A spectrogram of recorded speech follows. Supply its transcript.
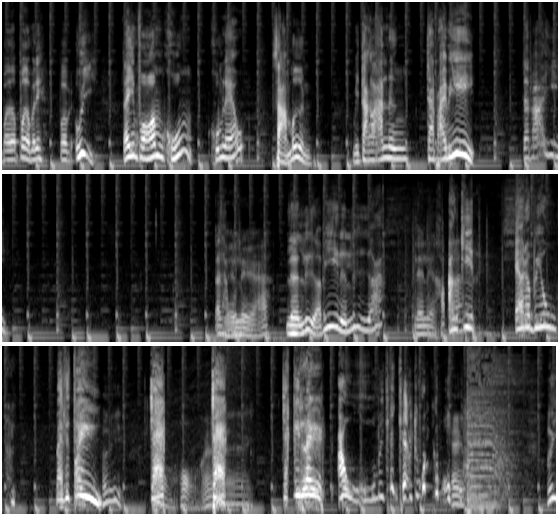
เปิดเปิดมาดิเปิดอุ้ยได้อินฟอร์มคุ้ม คุ้มแล้วสามหมื่นมีตังค์ล้านหนึ่งจัดไปพี่ จัดไปแล้วทำเหลือ เหลือเหลือพี่เหลือเหลือเหลือเหลือครับ อังกฤษ LW แมนซิตี้เฮ้ยแจ็คโอ้โหแจ็คแจ็คกินเลดเอ้าโอ้โหไม่ใช่แจ็คด้วยโอ้โหเฮ้ยเฮ้ย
